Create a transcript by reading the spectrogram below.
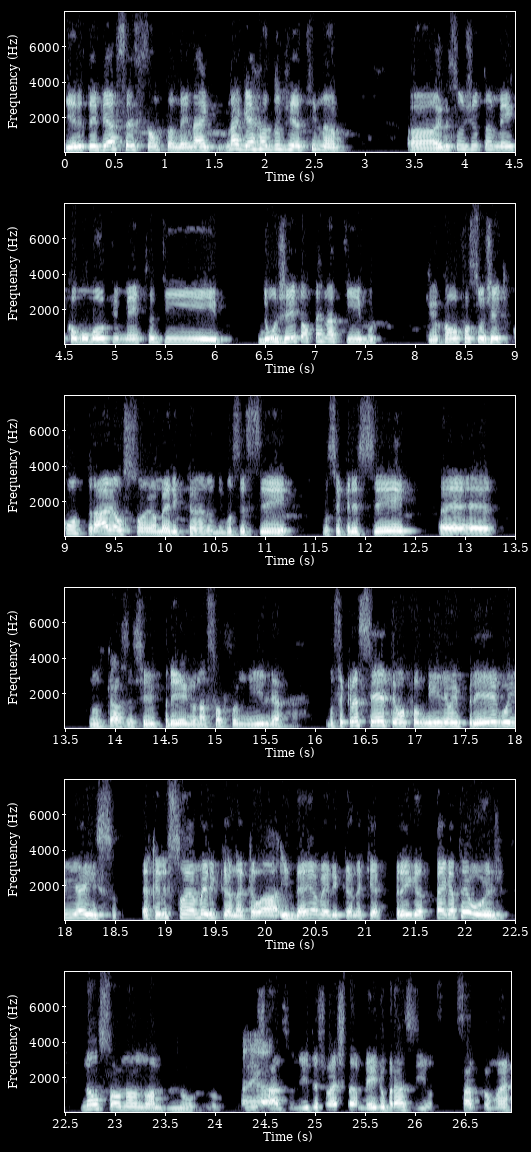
e ele teve ascensão também na, na Guerra do Vietnã. Uh, ele surgiu também como um movimento de, de um jeito alternativo, que é como fosse um jeito contrário ao sonho americano, de você ser, você crescer, é, é no caso, em seu emprego, na sua família, você crescer, ter uma família, um emprego, e é isso. É aquele sonho americano, aquela ideia americana que é prega, pega até hoje. Não só no, no, no, nos Estados Unidos, mas também no Brasil. Sabe como é?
